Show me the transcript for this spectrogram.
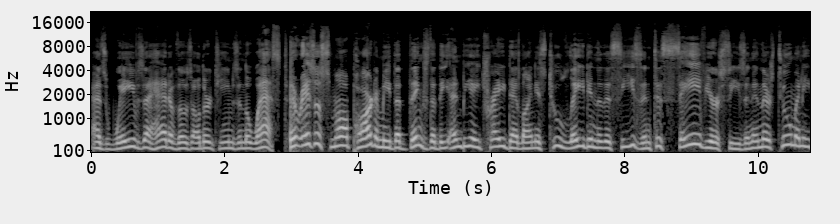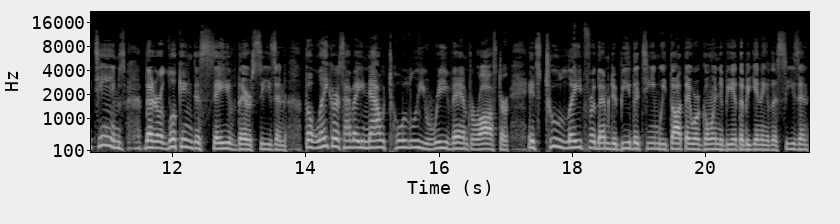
as waves ahead of those other teams in the West. There is a small part of me that thinks that the NBA trade deadline is too late into the season to save your season, and there's too many teams that are looking to save their season. The Lakers have a now totally revamped roster. It's too late for them to be the team we thought they were going to be at the beginning of the season,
